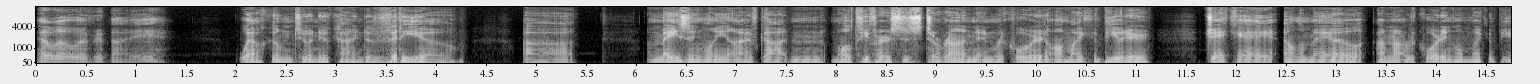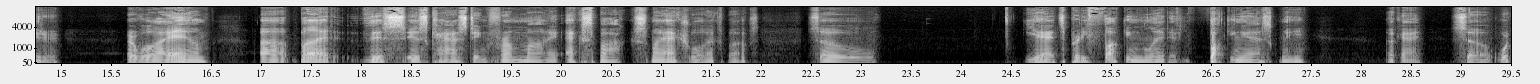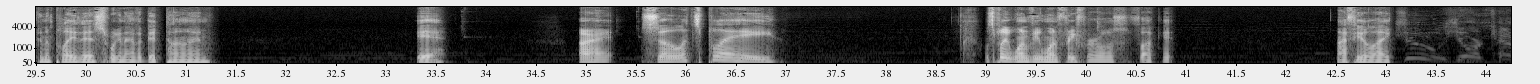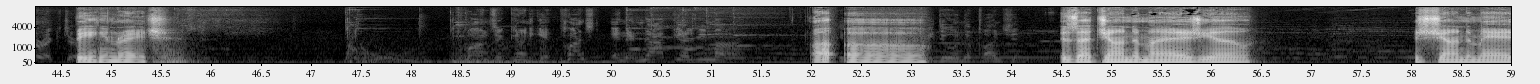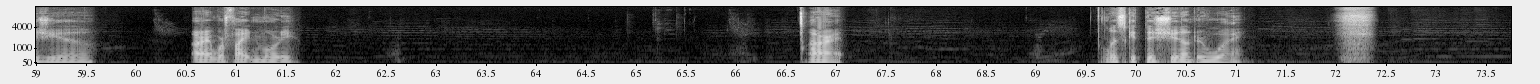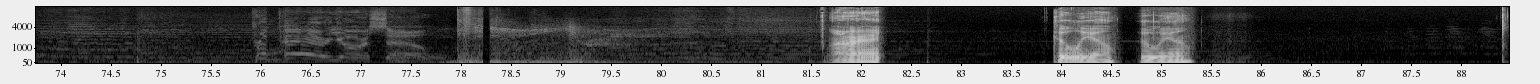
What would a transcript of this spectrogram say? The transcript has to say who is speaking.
Speaker 1: Hello, everybody. Welcome to a new kind of video. Uh, amazingly, I've gotten MultiVersus to run and record on my computer. JK, LMAO, I'm not recording on my computer. Or, well, I am. Uh, but this is casting from my Xbox, my actual Xbox. So, yeah, it's pretty fucking lit if you fucking ask me. Okay. So we're gonna play this. We're gonna have a good time. Yeah. Alright, so let's play... Let's play 1v1 free-for-alls. Fuck it. I feel like being enraged. Uh-oh. Is that John DiMaggio? It's John DiMaggio. Alright, we're fighting Morty. Alright. Let's get this shit underway. Alright. Coolio. Julio.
